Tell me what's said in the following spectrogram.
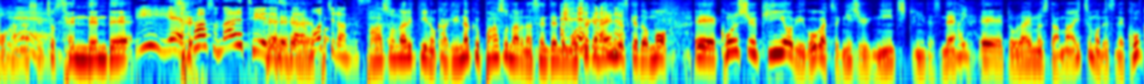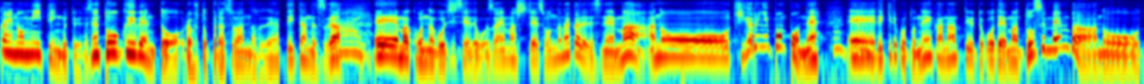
お話、ちょっと宣伝で。いいえ、パーソナリティですから、えーもちろんです。パ パーソナリティの限りなくパーソナルな宣伝で申し訳ないんですけども、えー今週金曜日5月22日にですね、はい。えー、とライムスター、まあ、いつもですね公開のミーティングというですねトークイベントをロフトプラスワンなどでやっていたんですが、はい。えーまあ、こんなご時世でございましてそんな中でですね、まああのー気軽にポンポンね、えーできることねえかなっていうところで、まあ、どうせメンバー、あのー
